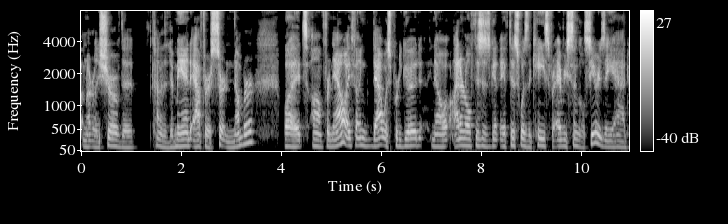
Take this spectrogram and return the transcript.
I'm not really sure of the kind of the demand after a certain number. But um, for now, I think that was pretty good. Now, I don't know if this is good, if this was the case for every single series that you had,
